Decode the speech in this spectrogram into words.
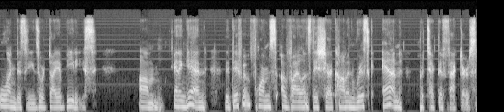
lung disease, or diabetes. Um, and again, the different forms of violence, they share common risk and protective factors.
